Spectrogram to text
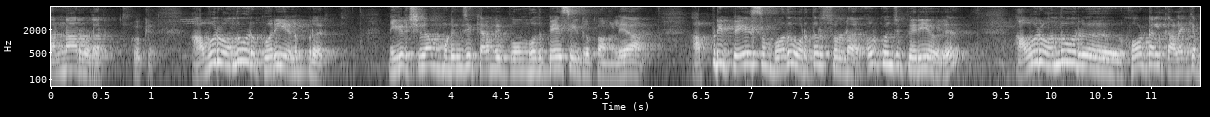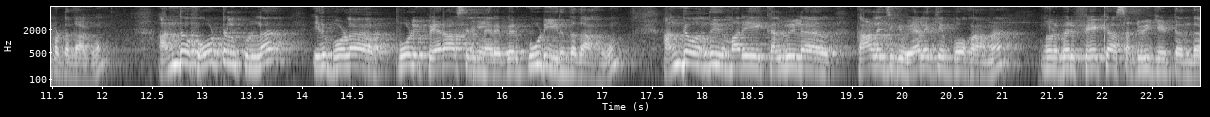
தன்னார்வலர். ஓகே. அவர் வந்து ஒரு கொறி எழுப்புறார். நிகழ்ச்சியெல்லாம் முடிஞ்சு கிளம்பி போகும்போது பேசிக்கிட்டு இருப்பாங்க இல்லையா? அப்படி பேசும்போது ஒருத்தர் சொல்கிறார் அவர் கொஞ்சம் பெரியவர். அவர் வந்து ஒரு ஹோட்டலுக்கு அழைக்கப்பட்டதாகவும் அந்த ஹோட்டலுக்குள்ளே இது போல் போலி பேராசிரியர்கள் நிறைய பேர் கூடி இருந்ததாகவும் அங்கே வந்து இது மாதிரி கல்வியில் காலேஜுக்கு வேலைக்கே போகாமல் இவங்களோட பேர் ஃபேக்காக சர்டிஃபிகேட் அந்த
